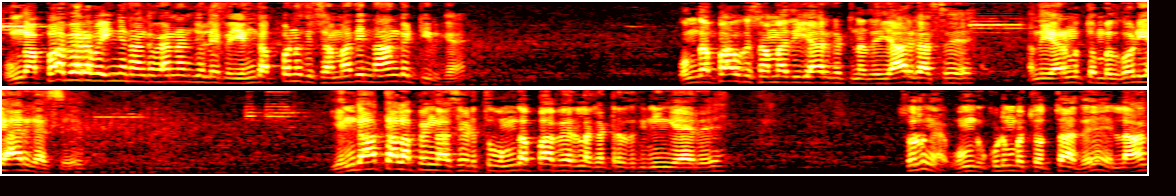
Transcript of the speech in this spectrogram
உங்க அப்பா பேரை வைங்க நாங்க வேணாம்னு சொல்லி இப்ப எங்க அப்பனுக்கு சமாதி நான் கட்டியிருக்கேன். உங்க அப்பாவுக்கு சமாதி யார் கட்டினது? யார் காசு? அந்த 250 கோடி யார் காசு? எங்க ஆத்தால அப்பன் காசு எடுத்து உங்க அப்பா பேர்ல கட்டுறதுக்கு நீங்க யாரு? சொல்லுங்க. உங்க குடும்ப சொத்தா அது எல்லாம்?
